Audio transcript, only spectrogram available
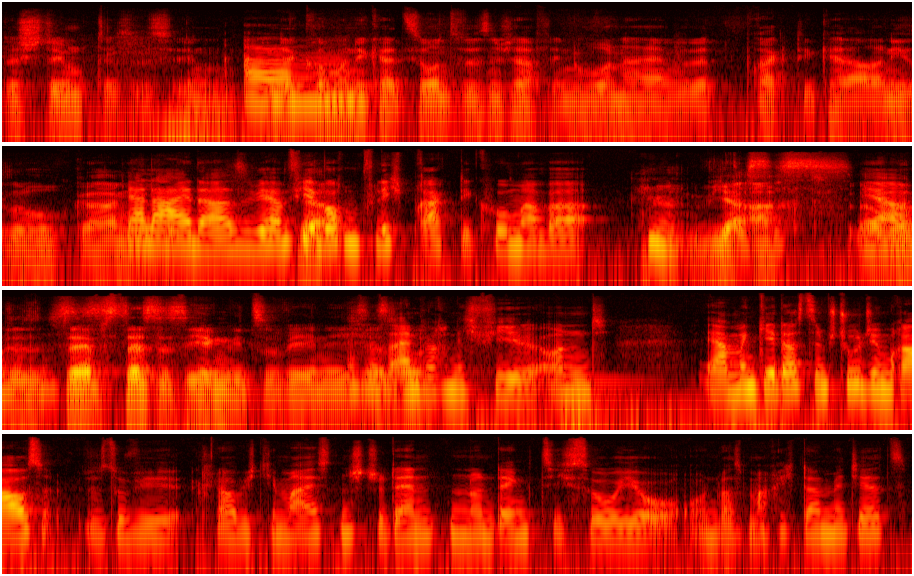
Das stimmt, das ist in, in der ähm. Kommunikationswissenschaft in Hohenheim wird Praktika auch nicht so hochgehangen. Ja, leider. Also wir haben vier ja. Wochen Pflichtpraktikum, aber wir acht. Ist, aber ja, das, selbst das ist irgendwie zu wenig. Es ist also. einfach nicht viel. Und ja, man geht aus dem Studium raus, so wie, glaube ich, die meisten Studenten und denkt sich so, jo, und was mache ich damit jetzt?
